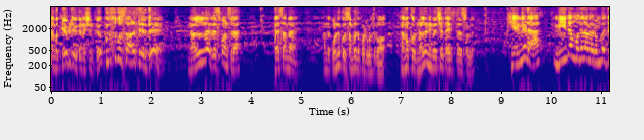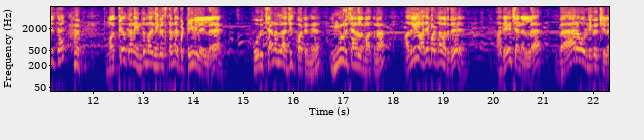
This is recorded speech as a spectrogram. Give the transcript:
நம்ம கேபிள் டிவி கனெக்ஷனுக்கு புதுசு புதுசா ஆள் செய்யுது நல்ல ரெஸ்பான்ஸ்டா பேசாம அந்த பொண்ணுக்கு ஒரு சம்பளத்தை போட்டு கொடுத்துருவோம். நமக்கு ஒரு நல்ல நிகழ்ச்சியை தயாரிச்சு தர சொல்லு. என்னடா? நீதான் முதல்ல அவளை ரொம்ப எதிர்த்த? மக்களுக்கான இந்த மாதிரி நிகழ்ச்சி தானே இப்ப டிவில இல்ல? ஒரு சேனல்ல அஜித் பாட்டுன்னு இன்னொரு சேனல்ல மாத்தினா அதுலயும் அதே பாட்டு தான் வருது. அதே சேனல்ல வேற ஒரு நிகழ்ச்சியில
